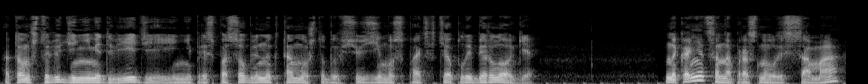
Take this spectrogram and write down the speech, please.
о том, что люди не медведи и не приспособлены к тому, чтобы всю зиму спать в теплой берлоге. Наконец она проснулась сама,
